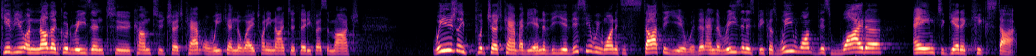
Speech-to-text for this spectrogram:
give you another good reason to come to church camp or weekend away, 29th to 31st of March. We usually put church camp at the end of the year. This year we wanted to start the year with it, and the reason is because we want this wider aim to get a kick start.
